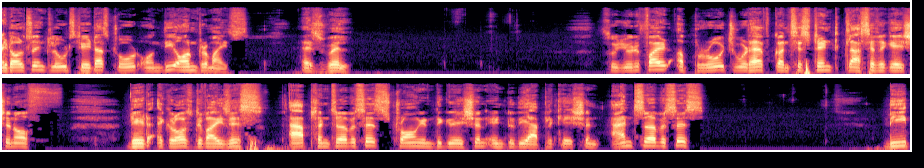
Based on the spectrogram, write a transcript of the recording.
It also includes data stored on the on-premise as well. So unified approach would have consistent classification of data across devices, apps and services, strong integration into the application and services, deep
